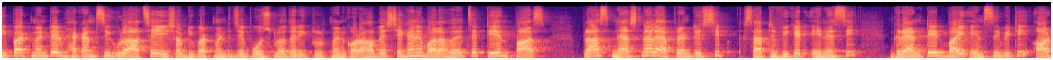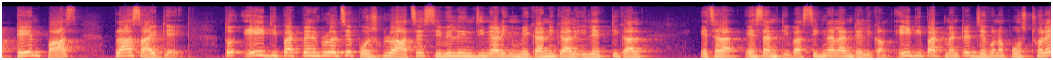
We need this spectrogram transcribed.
ডিপার্টমেন্টের ভ্যাকান্সিগুলো আছে, এইসব ডিপার্টমেন্টের যে পোস্টগুলোতে রিক্রুটমেন্ট করা হবে, সেখানে বলা হয়েছে ten pass plus national apprenticeship certificate NSC granted by NCBT or ten pass plus ITI তো এই ডিপার্টমেন্টগুলো যে পোস্টগুলো আছে সিভিল ইঞ্জিনিয়ারিং মেকানিক্যাল ইলেকট্রিক্যাল এছাড়া এসএনটি বা সিগন্যাল অ্যান্ড টেলিকম এই ডিপার্টমেন্টের যে কোনো পোস্ট হলে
